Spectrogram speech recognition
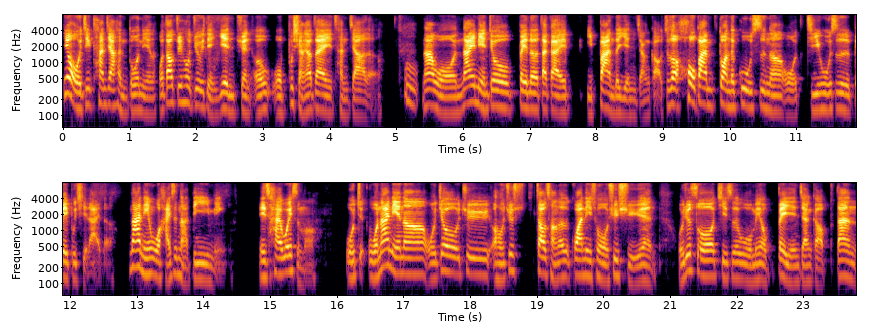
因为我已经参加很多年了，我到最后就有点厌倦，而我不想要再参加了。嗯，那我那一年就背了大概。一半的演讲稿，就是后半段的故事呢，我几乎是背不起来的。那年我还是拿第一名，你猜为什么？我就我那年呢，我就去哦，我就照常的惯例说，我去许愿，我就说其实我没有背演讲稿，但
